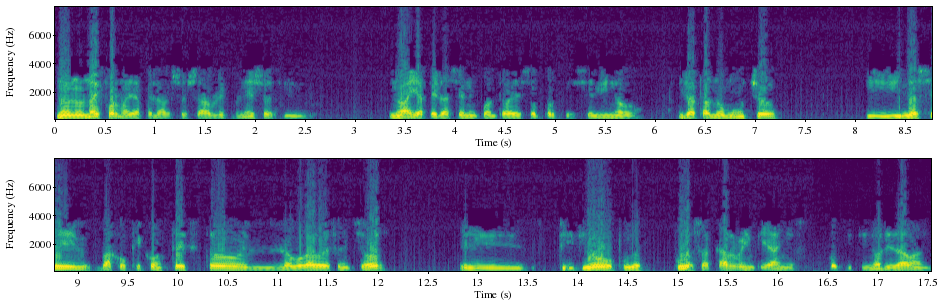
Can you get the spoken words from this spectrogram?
No, no, no hay forma de apelar. Yo ya hablé con ellos y no hay apelación en cuanto a eso porque se vino dilatando mucho y no sé bajo qué contexto el abogado defensor eh, pidió o pudo, pudo sacar 20 años, porque si no le daban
